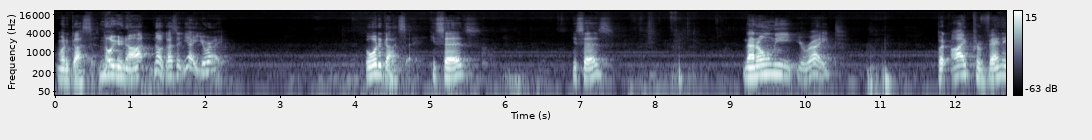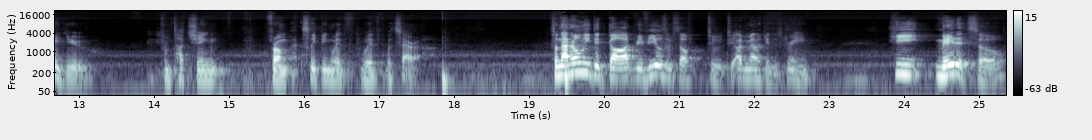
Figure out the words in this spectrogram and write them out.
What did God say? No, you're not. No, God said, Yeah, you're right. But what did God say? He says, He says, not only you're right, but I prevented you from touching, from sleeping with, with, with Sarah. So not only did God reveal himself to, to Abimelech in his dream, he made it so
